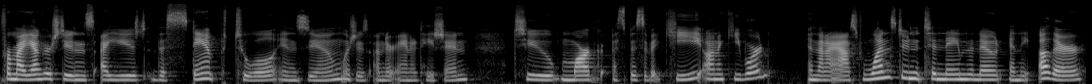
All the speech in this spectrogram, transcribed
for my younger students, I used the stamp tool in Zoom, which is under annotation, to mark a specific key on a keyboard. And then I asked one student to name the note and the other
